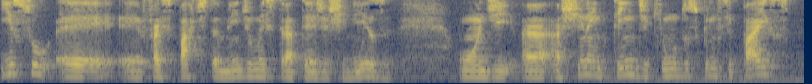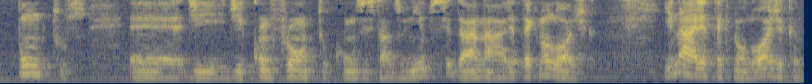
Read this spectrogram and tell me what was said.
isso é, é, faz parte também de uma estratégia chinesa, onde a, a China entende que um dos principais pontos é, de, de confronto com os Estados Unidos se dá na área tecnológica. E na área tecnológica,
